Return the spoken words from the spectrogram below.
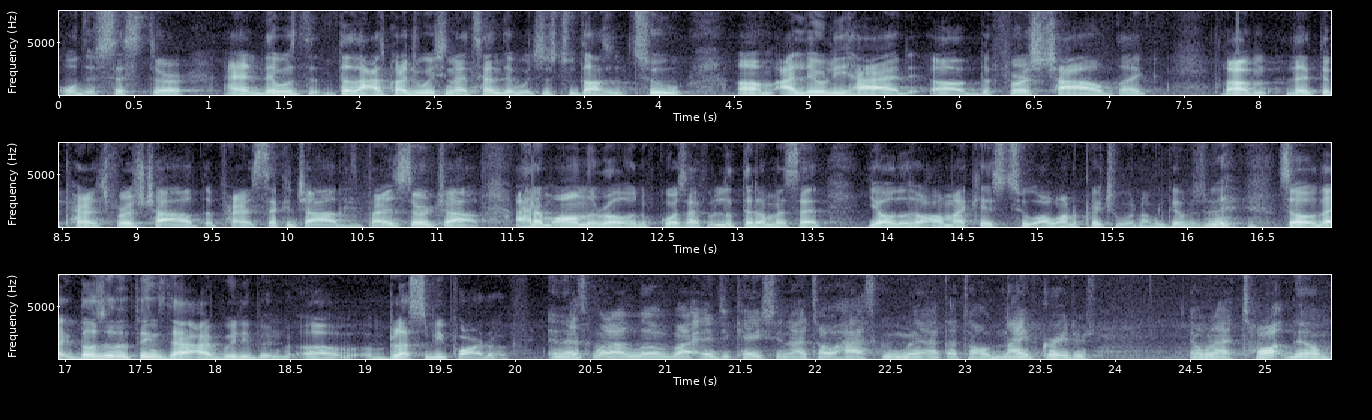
older sister and there was the, the last graduation i attended which is 2002 um, i literally had uh, the first child like um, like the parents' first child, the parents' second child, the parents' third child. I had them all on the road. and of course, I looked at them and said, "Yo, those are all my kids too. I want a picture with them. Give it to me." so, like, those are the things that I've really been uh, blessed to be part of. And that's what I love about education. I taught high school math, I taught ninth graders. And when I taught them,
